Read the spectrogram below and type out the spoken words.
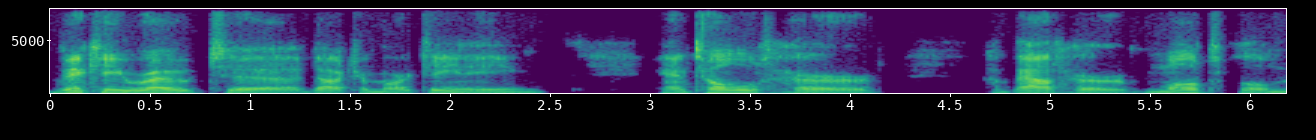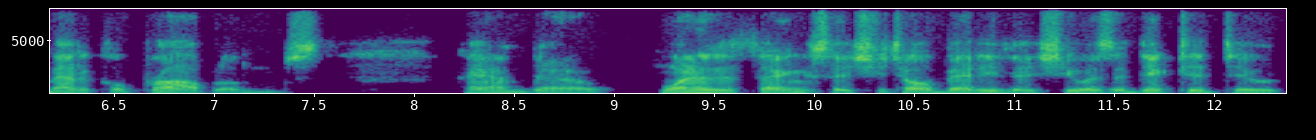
Vicki wrote to Dr. Martini and told her about her multiple medical problems. And uh, one of the things that she told Betty that she was addicted to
